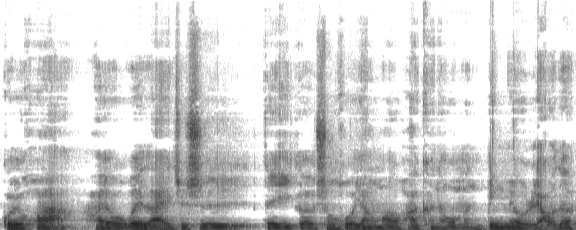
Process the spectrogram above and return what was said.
规划，还有未来就是的一个生活样貌的话，可能我们并没有聊的。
